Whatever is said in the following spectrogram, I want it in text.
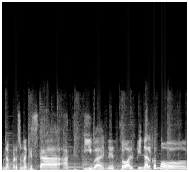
una persona que está activa en esto, al final como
